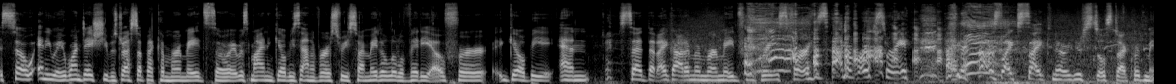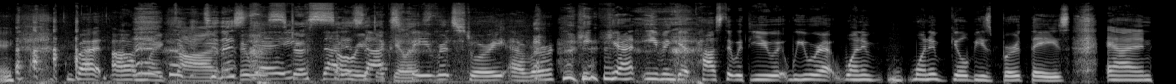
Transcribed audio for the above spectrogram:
So anyway, one day she was dressed up like a mermaid. So it was mine and Gilby's anniversary. So I made a little video for Gilby and said that I got him a mermaid from Greece for his anniversary. And I was like, "Psych, no, you're still stuck with me." But um, Oh my God. to this it day, was just that so is Zakk's favorite story ever. he can't even get past it with you. We were at one of one of Gilby's birthdays, and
